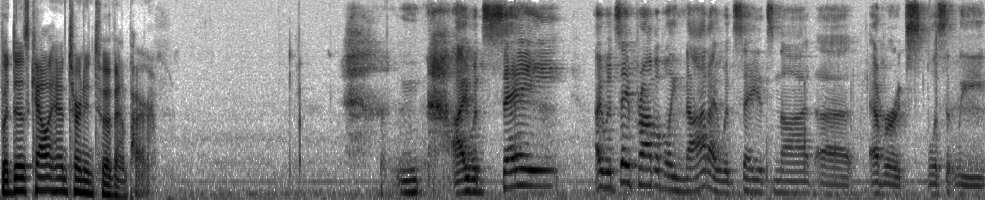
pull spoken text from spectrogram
But does Callahan turn into a vampire? I would say I would say probably not. I would say it's not uh, ever explicitly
